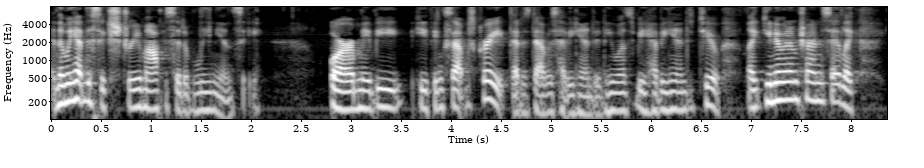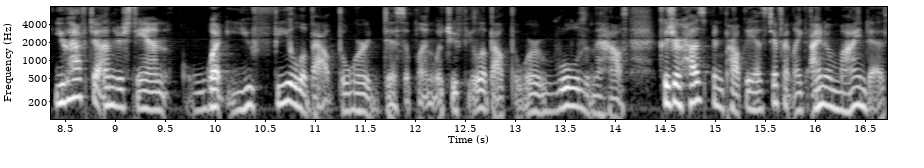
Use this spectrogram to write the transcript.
And then we have this extreme opposite of leniency. Or maybe he thinks that was great that his dad was heavy handed. He wants to be heavy handed too. Like, you know what I'm trying to say? Like, you have to understand what you feel about the word discipline, what you feel about the word rules in the house. Because your husband probably has different. Like, I know mine does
